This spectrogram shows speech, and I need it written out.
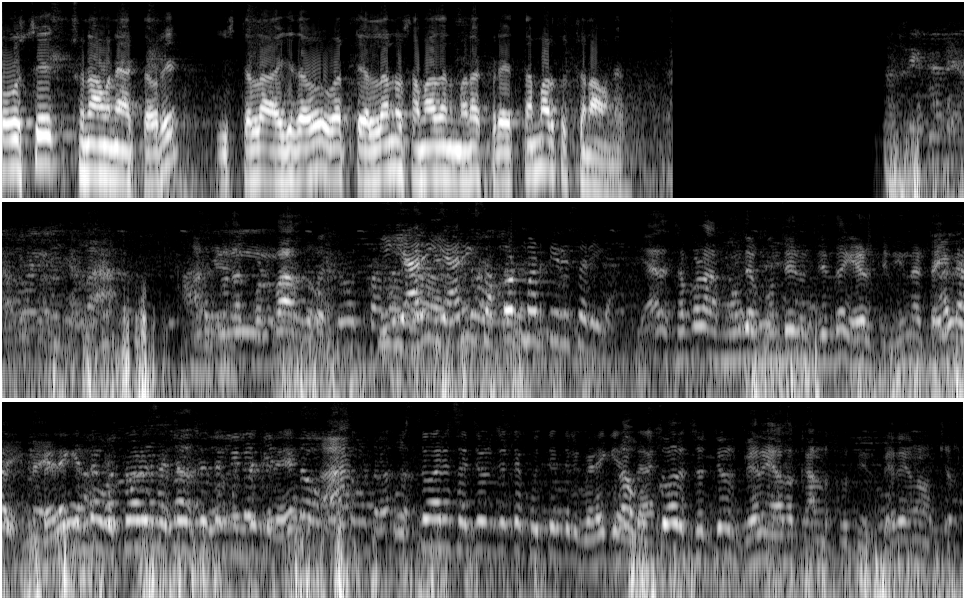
ಬಹುಶಃ ಚುನಾವಣೆ ಆಗ್ತಾವ್ರಿ. ಇಷ್ಟೆಲ್ಲ ಆಗಿದಾವೆ ಒಟ್ಟು ಎಲ್ಲನೂ ಸಮಾಧಾನ ಮಾಡೋಕ್ಕೆ ಪ್ರಯತ್ನ ಮಾಡ್ತೀವಿ ಚುನಾವಣೆ. ಸಪೋರ್ಟ್ ಮಾಡ್ತೀರಿ ಸರ್ ಈಗ? ಯಾರು ಸಪೋರ್ಟ್ ಮುಂದೆ ಮುಂದಿನ ದಿನದಾಗ ಹೇಳ್ತೀನಿ. ಇನ್ನ ಟೈಮ್ ಬೆಳಗಿಂದ ಉಸ್ತುವಾರಿ ಸಚಿವ ಉಸ್ತುವಾರಿ ಸಚಿವರ ಜೊತೆ ಕೂತಿದ್ರಿ ಬೆಳಗ್ಗೆ ಉಸ್ತುವಾರಿ ಸಚಿವರು ಬೇರೆ ಯಾವ್ದೋ ಕಾರಣ ಕೂತಿದ್ರು ಬೇರೆ ಏನೋ ಕೆಲಸ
